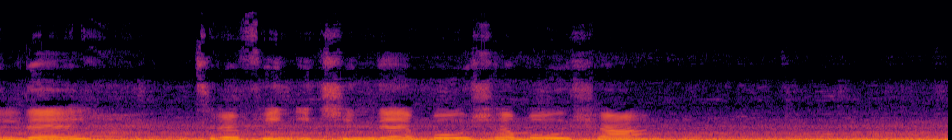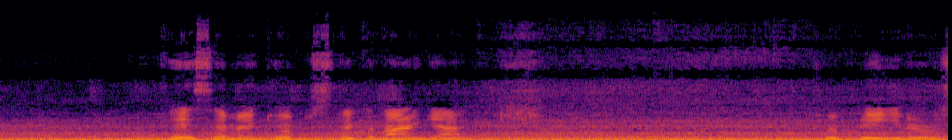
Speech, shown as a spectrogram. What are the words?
Şekilde trafiğin içinde boğuşa boğuşa TSM Köprüsü'ne kadar geldik. Köprüye giriyoruz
